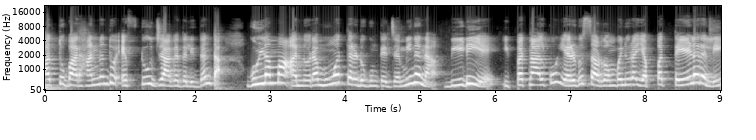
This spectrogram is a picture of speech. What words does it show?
ಹತ್ತು ಬಾರ್ ಹನ್ನೊಂದು, ಎಫ್ ಟು ಜಾಗದಲ್ಲಿದ್ದಂಥ ಗುಳ್ಳಮ್ಮ ಅನ್ನೋರ ಮೂವತ್ತೆರಡು ಗುಂಟೆ ಜಮೀನನ್ನ ಬಿಡಿಎ ಇಪ್ಪತ್ನಾಲ್ಕು ಎರಡು ಸಾವಿರದ ಒಂಬೈನೂರ ಎಪ್ಪತ್ತೇಳರಲ್ಲಿ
